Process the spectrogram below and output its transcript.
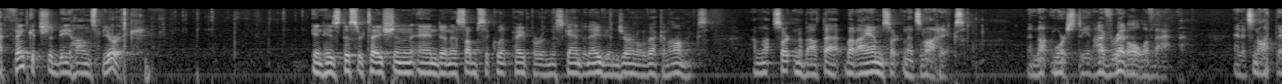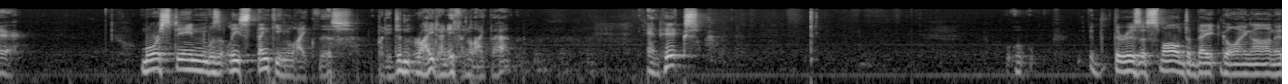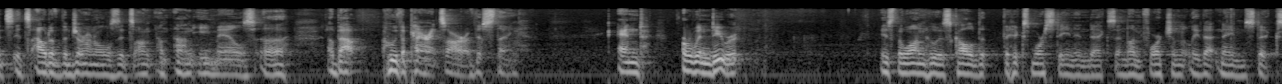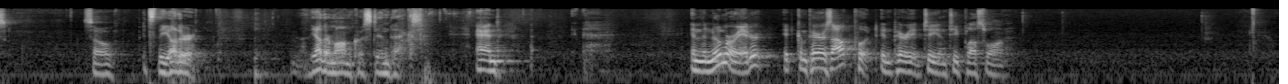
I think it should be Hans Bjurek in his dissertation and in a subsequent paper in the Scandinavian Journal of Economics. I'm not certain about that, but I am certain it's not Hicks and not Moorsteen. I've read all of that, and it's not there. Moorsteen was at least thinking like this, but he didn't write anything like that. And Hicks, there is a small debate going on. It's, it's out of the journals, it's on, on, on emails uh, about who the parents are of this thing. And Erwin Diewert is the one who is called the Hicks-Moorsteen index, and unfortunately that name sticks. So it's the other, the other Malmquist index. And in the numerator, it compares output in period t and t plus 1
